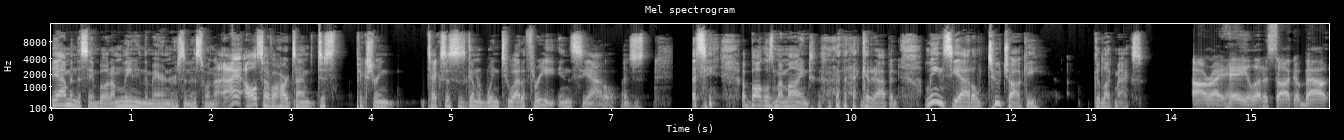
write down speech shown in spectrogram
Yeah, I'm in the same boat. I'm leaning the Mariners in this one. I also have a hard time just picturing Texas is going to win two out of three in Seattle. I just it boggles my mind that could happen. Lean Seattle, too chalky. Good luck, Max. All right, hey, let us talk about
